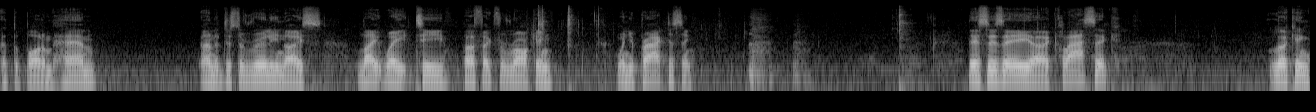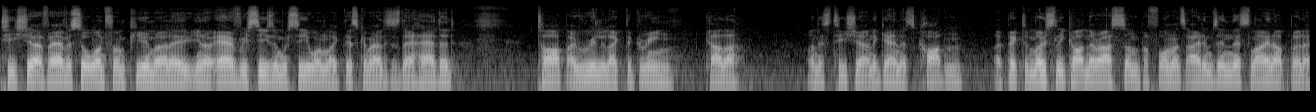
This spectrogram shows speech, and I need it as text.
at the bottom hem and just a really nice lightweight tee perfect for rocking when you're practicing. This is a uh, classic looking t-shirt if I ever saw one from Puma. They, you know, every season we see one like this come out. This is their heathered top. I really like the green color on this t-shirt and again it's cotton I picked a mostly cotton. There are some performance items in this lineup, but I,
